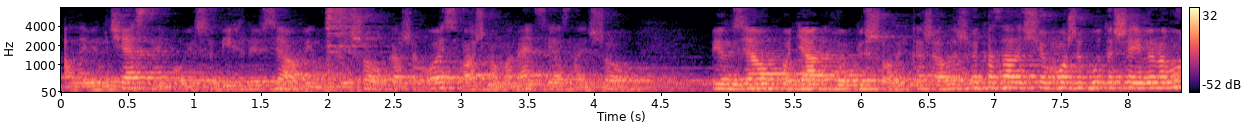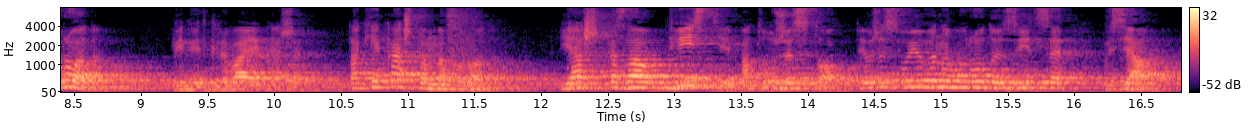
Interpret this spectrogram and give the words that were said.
Але він чесний був і собі їх не взяв. Він пішов, каже, ось ваш гаманець я знайшов. Він взяв, подякував, пішов. Він каже, але ж ви казали, що може бути ще й винагорода. Він відкриває, каже, так яка ж там нагорода? Я ж казав 200, а тут вже 100. Ти вже свою винагороду звідси взяв.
